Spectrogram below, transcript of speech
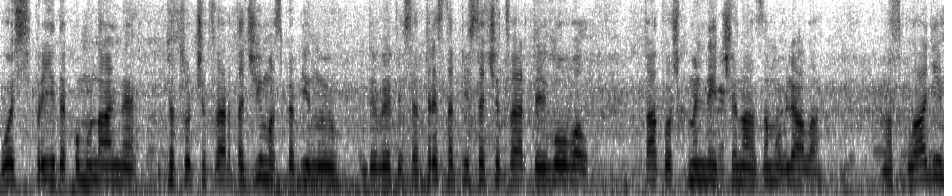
Ось приїде комунальне 504 джима з кабіною дивитися. 354 ловал. Також Хмельниччина замовляла на складі.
